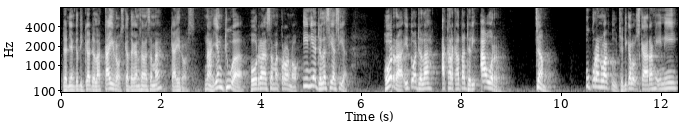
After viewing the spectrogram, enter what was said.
Dan yang ketiga adalah kairos, katakan sama-sama kairos. Nah yang dua, hora sama krono, ini adalah sia-sia. Hora itu adalah akar kata dari hour, jam, ukuran waktu. Jadi kalau sekarang ini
